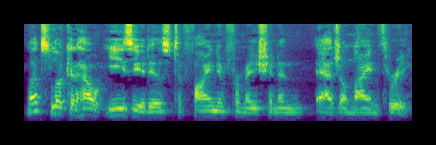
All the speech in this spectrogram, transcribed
Let's look at how easy it is to find information in Agile 9.3.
